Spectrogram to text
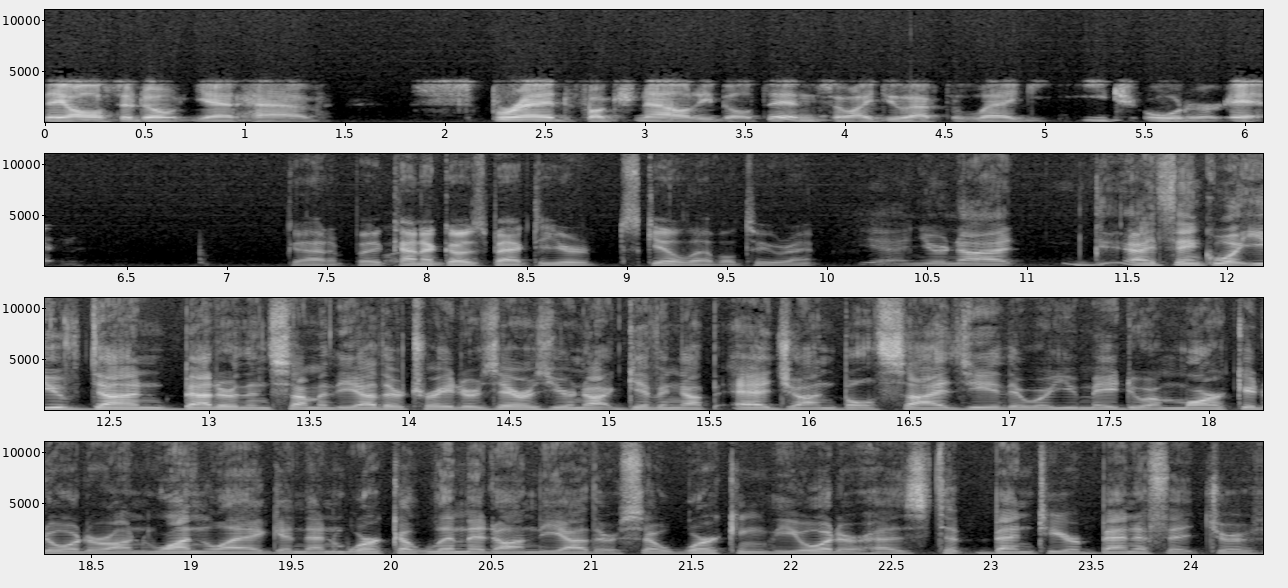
they also don't yet have spread functionality built in, so I do have to leg each order in. Got it. But it kind of goes back to your skill level too, right? Yeah, and you're not. I think what you've done better than some of the other traders there is you're not giving up edge on both sides either, where you may do a market order on one leg and then work a limit on the other. So working the order has to, been to your benefit ju-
